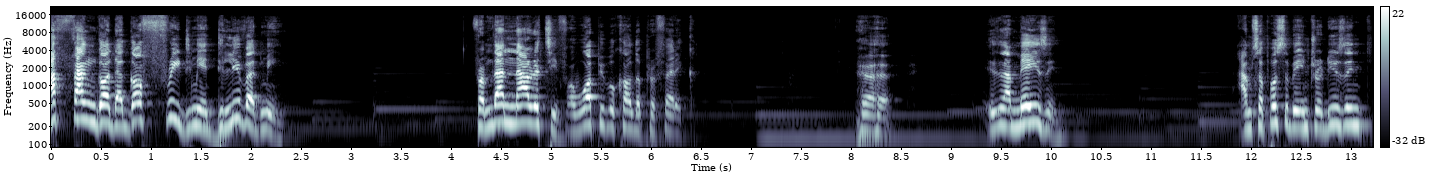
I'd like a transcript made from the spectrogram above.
I thank God that God freed me and delivered me from that narrative of what people call the prophetic. Isn't amazing? I'm supposed to be introducing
